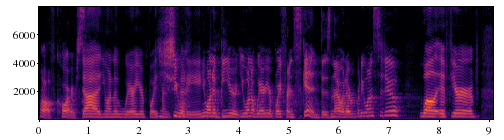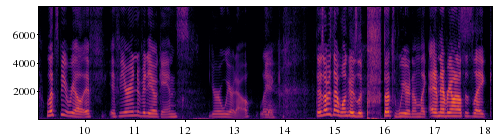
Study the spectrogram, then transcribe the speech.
well, of course. duh, you want to wear your boyfriend's You, hoodie. you want to be your you want to wear your boyfriend's skin. Isn't that what everybody wants to do? well, if you're, let's be real. If if you're into video games, you're a weirdo. Like, Yeah. there's always that one guy who's like, that's weird. I'm like, and everyone else is like,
